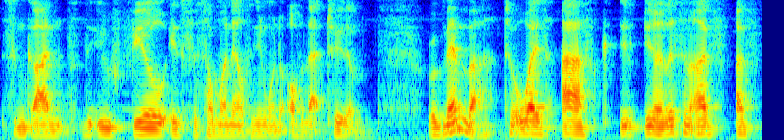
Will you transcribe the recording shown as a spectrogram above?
some guidance that you feel is for someone else and you want to offer that to them remember to always ask. You, know, listen, I've I've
